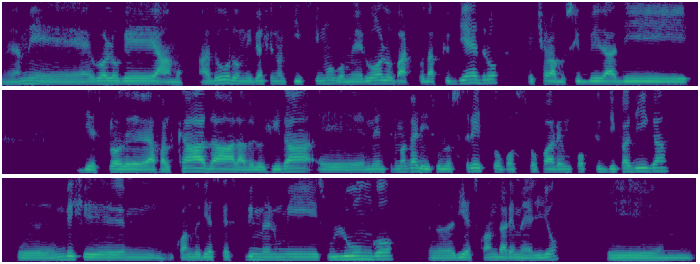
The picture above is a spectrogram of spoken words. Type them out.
eh, a me è un ruolo che amo, adoro, mi piace tantissimo. Come ruolo, parto da più dietro e ho la possibilità di, di esplodere la falcata, la velocità, e, mentre magari sullo stretto posso fare un po' più di fatica, eh, invece mh, quando riesco a esprimermi sul lungo eh, riesco ad andare meglio. E, mh,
